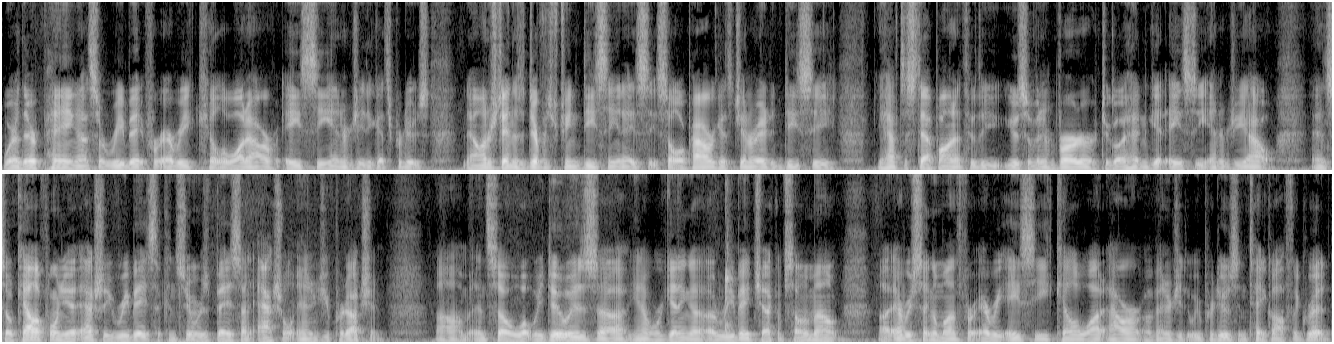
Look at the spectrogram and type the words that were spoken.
where they're paying us a rebate for every kilowatt hour of AC energy that gets produced. Now, understand there's a difference between DC and AC. Solar power gets generated in DC. You have to step on it through the use of an inverter to go ahead and get AC energy out. And so California actually rebates the consumers based on actual energy production. Um, and so what we do is, uh, you know, we're getting a, a, rebate check of some amount uh, every single month for every AC kilowatt hour of energy that we produce and take off the grid.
